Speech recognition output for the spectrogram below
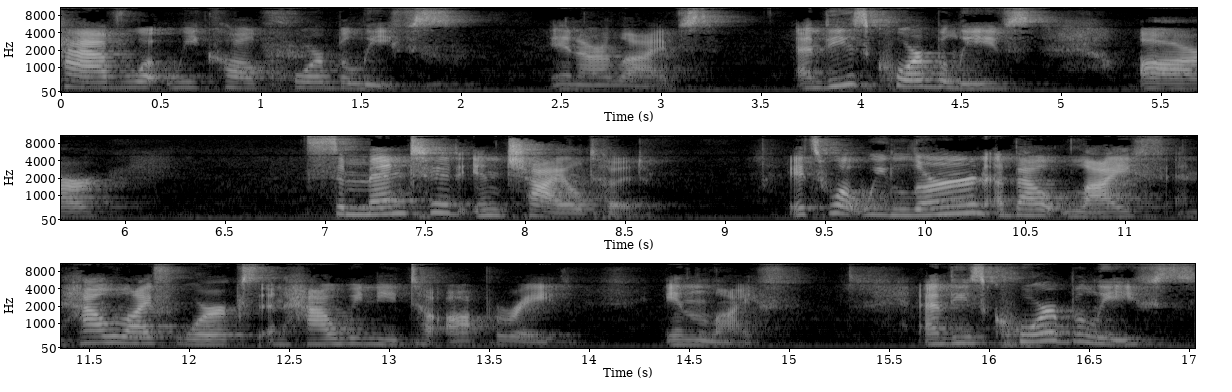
have what we call core beliefs in our lives. And these core beliefs are cemented in childhood. It's what we learn about life and how life works and how we need to operate in life. And these core beliefs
